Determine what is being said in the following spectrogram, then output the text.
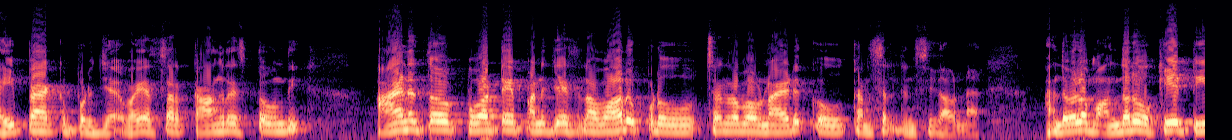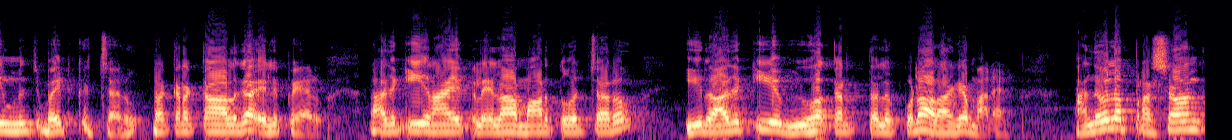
ఐపాక్ ఇప్పుడు జ- వైఎస్ఆర్ కాంగ్రెస్తో ఉంది. ఆయనతో పాటే పనిచేసిన వారు ఇప్పుడు చంద్రబాబు నాయుడుకు కన్సల్టెన్సీగా ఉన్నారు. అందువల్ల అందరూ ఒకే టీం నుంచి బయటకు వచ్చారు. రకరకాలుగా వెళ్ళిపోయారు. రాజకీయ నాయకులు ఎలా మారుతూ వచ్చారో ఈ రాజకీయ వ్యూహకర్తలు కూడా అలాగే మారారు. అందువల్ల ప్రశాంత్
